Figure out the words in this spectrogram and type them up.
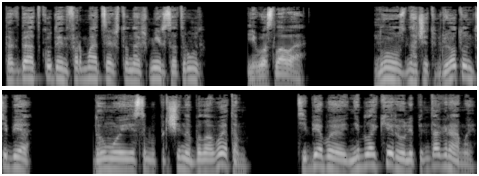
Тогда откуда информация, что наш мир сотрут? Его слова. Ну, значит, врет он тебе. Думаю, если бы причина была в этом, тебе бы не блокировали пентаграммы.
